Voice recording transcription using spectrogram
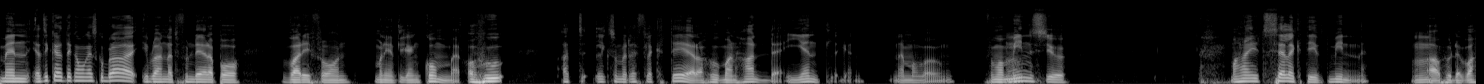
Men jag tycker att det kan vara ganska bra ibland att fundera på varifrån man egentligen kommer och hur, att liksom reflektera hur man hade egentligen när man var ung. För man Mm. minns ju, man har ju ett selektivt minne Mm. av hur det var.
